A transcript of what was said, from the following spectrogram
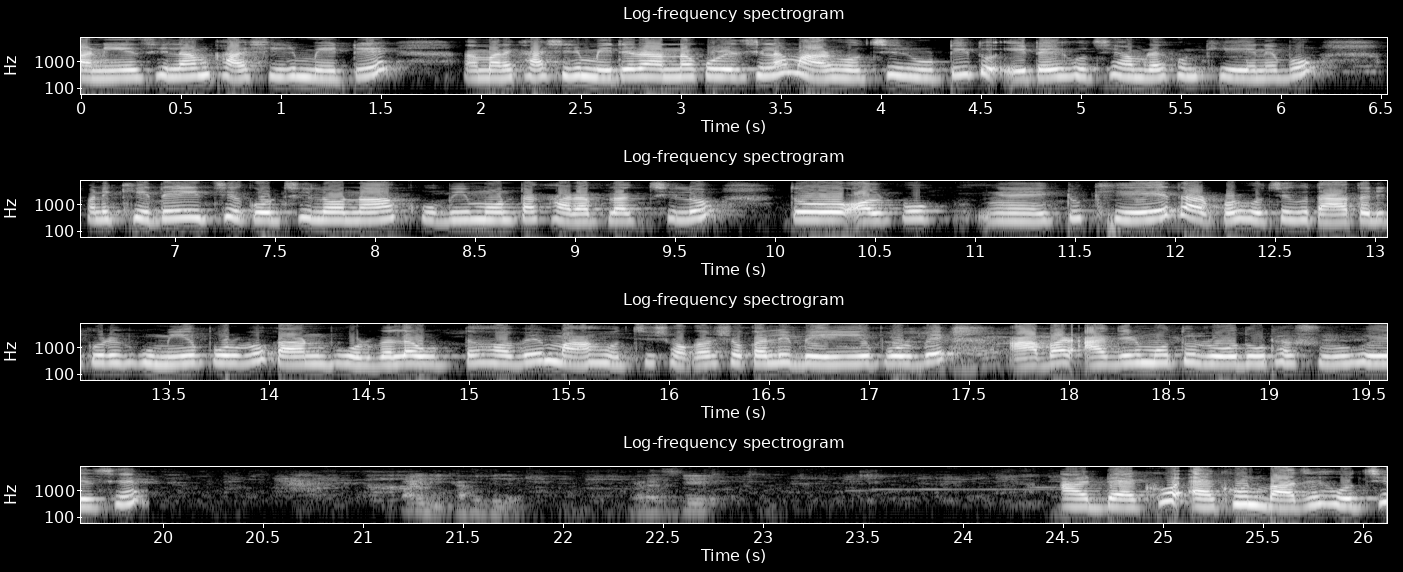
বানিয়েছিলাম খাসির মেটে মানে খাসির মেটে রান্না করেছিলাম আর হচ্ছে রুটি। তো এটাই হচ্ছে আমরা এখন খেয়ে নেব। মানে খেতেই ইচ্ছে করছিল না, খুবই মনটা খারাপ লাগছিল। তো অল্প একটু খেয়ে তারপর হচ্ছে তাড়াতাড়ি করে ঘুমিয়ে পড়ব, কারণ ভোরবেলা উঠতে হবে। মা হচ্ছে সকাল সকালে বেরিয়ে পড়বে। আবার আগের মতো রোদ ওঠা শুরু হয়েছে। আর দেখো, এখন বাজে হচ্ছে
